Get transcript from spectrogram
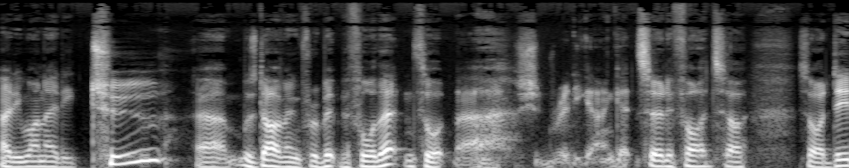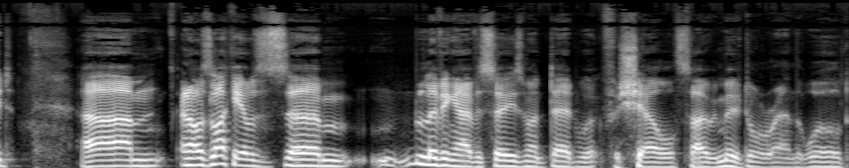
81, 82. Um, was diving for a bit before that, and thought ah, I should really go and get certified. So, so I did. Um, and I was lucky. I was um, living overseas. My dad worked for Shell, so we moved all around the world.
